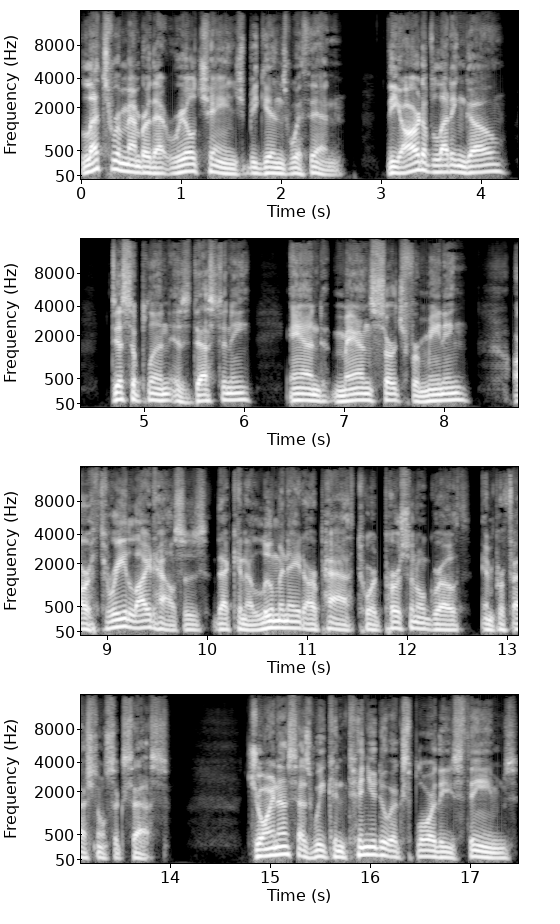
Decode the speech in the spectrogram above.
let's remember that real change begins within. The art of letting go, discipline is destiny, and man's search for meaning are three lighthouses that can illuminate our path toward personal growth and professional success. Join us as we continue to explore these themes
